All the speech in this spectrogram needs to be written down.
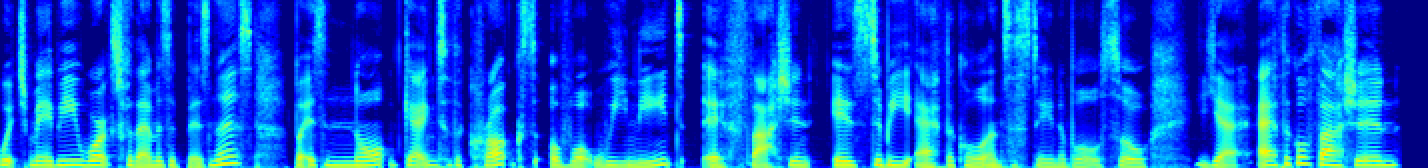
which maybe works for them as a business, but it's not getting to the crux of what we need if fashion is to be ethical and sustainable. So, yeah, ethical fashion,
